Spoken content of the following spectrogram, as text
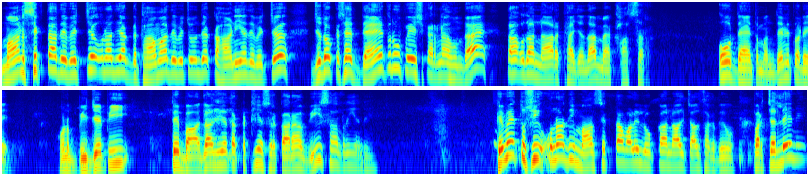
ਮਾਨਸਿਕਤਾ ਦੇ ਵਿੱਚ, ਉਹਨਾਂ ਦੀਆਂ ਗਥਾਵਾਂ ਦੇ ਵਿੱਚ, ਉਹਨਾਂ ਦੀਆਂ ਕਹਾਣੀਆਂ ਦੇ ਵਿੱਚ, ਜਦੋਂ ਕਿਸੇ ਦੈਂਤ ਨੂੰ ਪੇਸ਼ ਕਰਨਾ ਹੁੰਦਾ ਹੈ, ਤਾਂ ਉਹਦਾ ਨਾਂ ਰੱਖਿਆ ਜਾਂਦਾ ਮੈਂ ਖਾਸਰ। ਉਹ ਦੈਂਤ ਮੰਨਦੇ ਨੇ ਤੁਹਾਡੇ। ਹੁਣ ਬੀਜੇਪੀ ਤੇ ਬਾਦਲਾਂ ਦੀਆਂ ਤਾਂ ਇਕੱਠੀਆਂ ਸਰਕਾਰਾਂ 20 ਸਾਲ ਰਹੀਆਂ ਨੇ। ਕਿਵੇਂ ਤੁਸੀਂ ਉਹਨਾਂ ਦੀ ਮਾਨਸਿਕਤਾ ਵਾਲੇ ਲੋਕਾਂ ਨਾਲ ਚੱਲ ਸਕਦੇ ਹੋ? ਪਰ ਚੱਲੇ ਨੇ।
